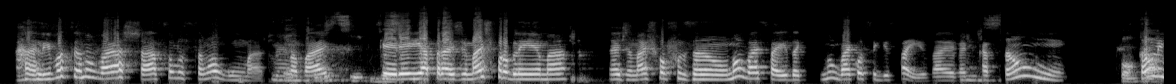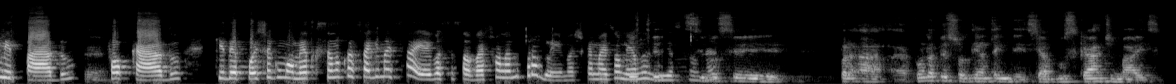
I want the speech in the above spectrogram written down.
ali você não vai achar solução alguma. Você é, só vai querer ir atrás de mais problema, né, de mais confusão, não vai sair daqui, não vai conseguir sair, vai, vai ficar tão, tão limitado, é. focado, que depois chega um momento que você não consegue mais sair, aí você só vai falando problema. Acho que é mais ou menos isso. Se né? você. Pra, quando a pessoa tem a tendência a buscar demais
